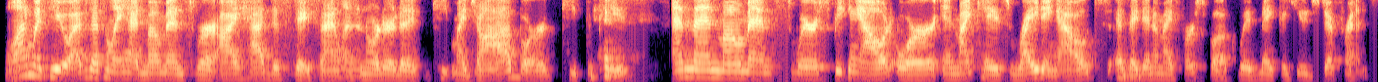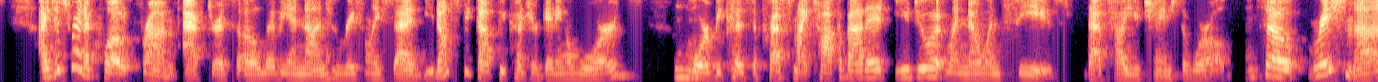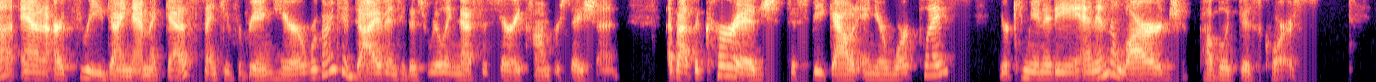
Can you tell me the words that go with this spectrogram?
Well, I'm with you. I've definitely had moments where I had to stay silent in order to keep my job or keep the peace. And then moments where speaking out, or in my case, writing out, as I mm-hmm. did in my first book, would make a huge difference. I just read a quote from actress Olivia Munn, who recently said, You don't speak up because you're getting awards mm-hmm. or because the press might talk about it. You do it when no one sees. That's how you change the world. So, Reshma and our three dynamic guests, thank you for being here. We're going to dive into this really necessary conversation about the courage to speak out in your workplace, your community, and in the large public discourse.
